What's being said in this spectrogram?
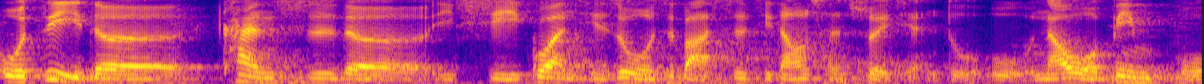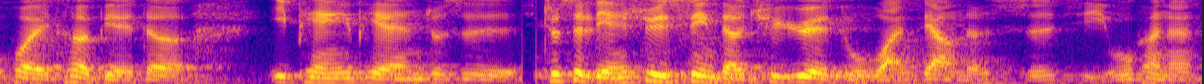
我自己的看诗的习惯，其实我是把诗集当成睡前读物，然后我并不会特别的一篇一篇就是就是连续性的去阅读完这样的诗集。我可能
